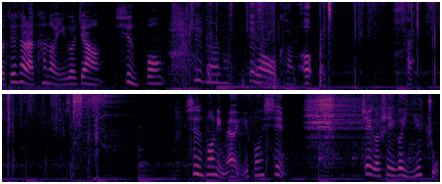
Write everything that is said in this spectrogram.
我接下来看到一个这样信封，这边呢？这边我看了哦，嗨，信封里面有一封信，这个是一个遗嘱。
